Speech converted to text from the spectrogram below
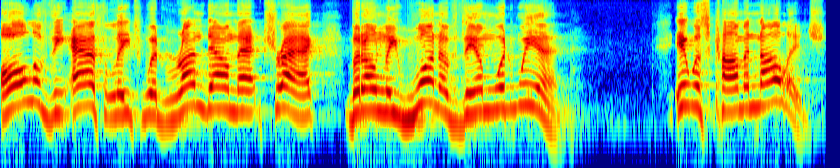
all of the athletes would run down that track, but only one of them would win. It was common knowledge.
